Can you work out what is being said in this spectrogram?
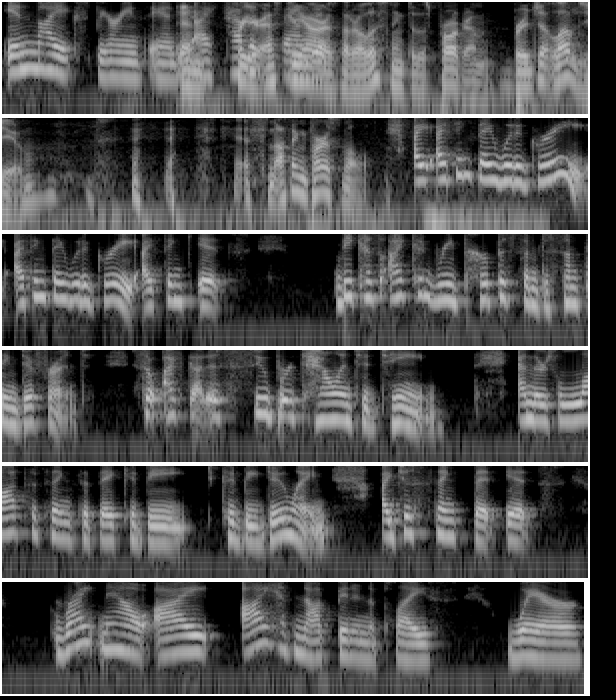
in my experience, Andy, and I for your SDRs that are listening to this program, Bridget loves you. it's nothing personal. I, I think they would agree. I think they would agree. I think it's because I could repurpose them to something different. So I've got a super talented team and there's lots of things that they could be could be doing. I just think that it's right now I I have not been in a place where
